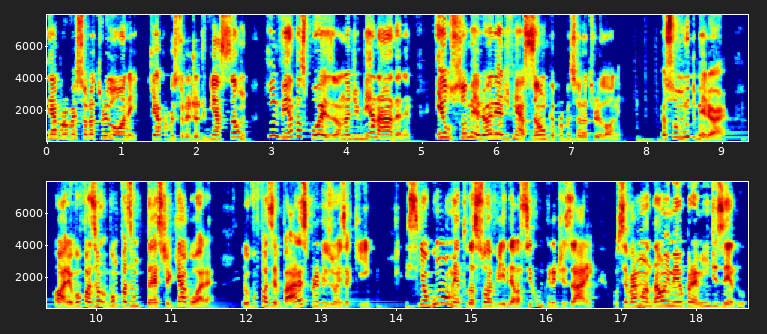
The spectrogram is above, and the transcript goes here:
tem a professora Trelawney, que é a professora de adivinhação, que inventa as coisas, ela não adivinha nada, né? Eu sou melhor em adivinhação que a professora Trelawney. Eu sou muito melhor. Olha, eu vou fazer um, vamos fazer um teste aqui agora eu vou fazer várias previsões aqui. E se em algum momento da sua vida elas se concretizarem, você vai mandar um e-mail para mim dizendo:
